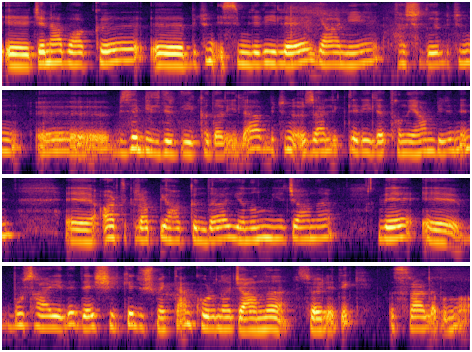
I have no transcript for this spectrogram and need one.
e, Cenab-ı Hakk'ı e, bütün isimleriyle yani taşıdığı bütün e, bize bildirdiği kadarıyla bütün özellikleriyle tanıyan birinin artık Rabbi hakkında yanılmayacağını ve bu sayede de şirke düşmekten korunacağını söyledik. Israrla bunu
